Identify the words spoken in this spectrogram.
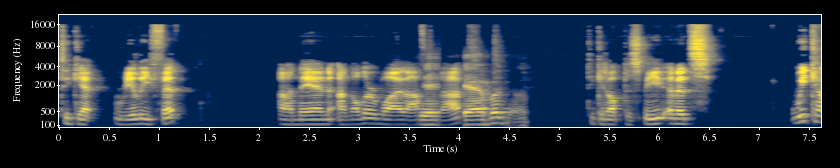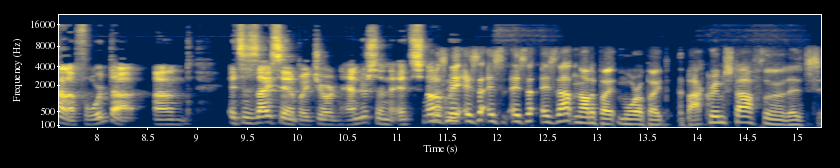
to get really fit, and then another while after yeah, that, yeah, but to get up to speed. And it's we can't afford that, and. It's as I said about Jordan Henderson. It's not. It, is, is, is, is that not about more about the backroom staff than it is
